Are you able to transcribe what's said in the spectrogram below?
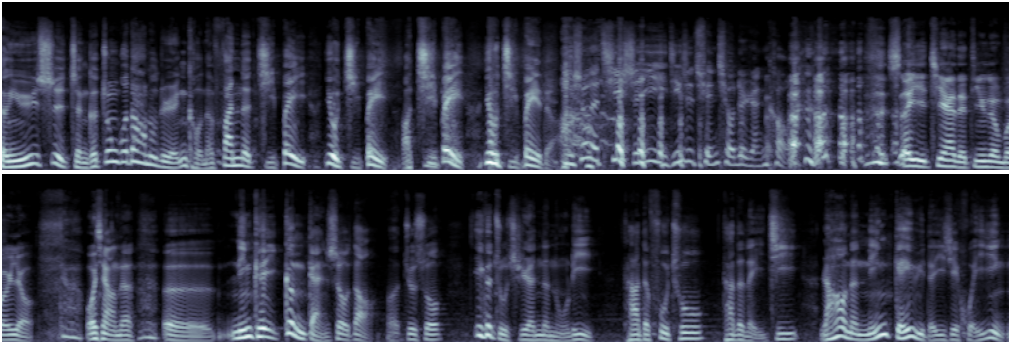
等于是整个中国大陆的人口呢翻了几倍又几倍啊，几倍又几倍的。啊你说的七十亿已经是全球的人口了。所以，亲爱的听众朋友，我想呢，呃，您可以更感受到呃，就是说一个主持人的努力，他的付出，他的累积，然后呢，您给予的一些回应。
